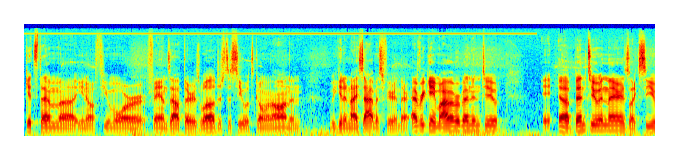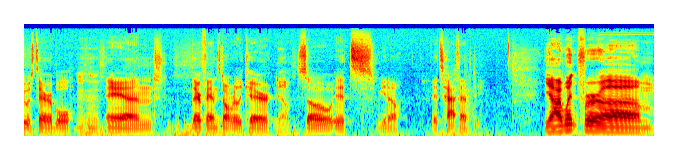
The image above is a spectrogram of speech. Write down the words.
gets them, uh, you know, a few more fans out there as well, just to see what's going on, and we get a nice atmosphere in there. Every game I've ever been into, uh, been to in there is like CU was terrible, Mm-hmm. and their fans don't really care, Yeah. so it's you know, it's half empty. Yeah, I went for um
